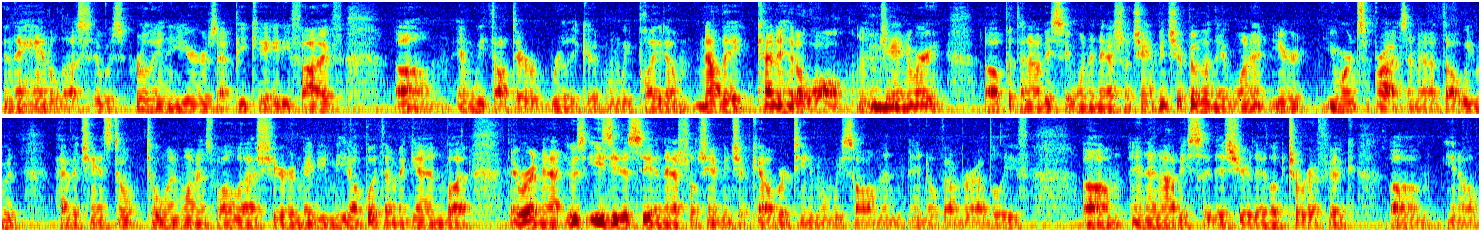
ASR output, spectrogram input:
and they handled us. It was early in the years at PK eighty five. Um, and we thought they were really good when we played them. Now they kind of hit a wall in January, uh, but then obviously won a national championship. And when they won it, you're you weren't surprised. I mean, I thought we would have a chance to, to win one as well last year and maybe meet up with them again. But they were a nat- it was easy to see a national championship caliber team when we saw them in, in November, I believe. Um, and then obviously this year they look terrific. Um, you know,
